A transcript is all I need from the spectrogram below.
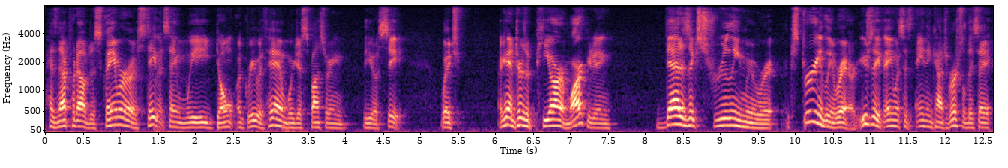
has not put out a disclaimer or a statement saying we don't agree with him. We're just sponsoring the UFC, which, again, in terms of PR and marketing, that is extremely rare. Extremely rare. Usually, if anyone says anything controversial, they say,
